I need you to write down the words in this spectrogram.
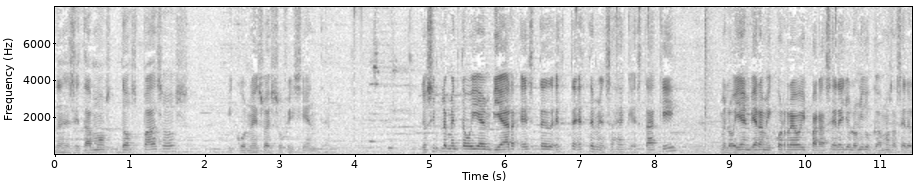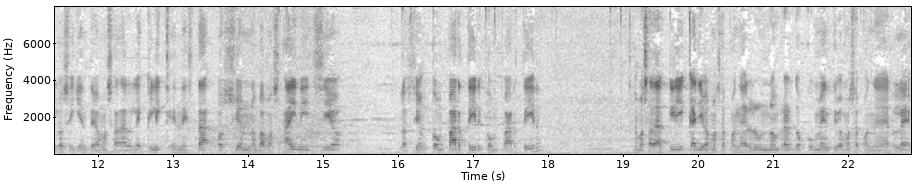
necesitamos dos pasos y con eso es suficiente. Yo simplemente voy a enviar este, este, este mensaje que está aquí, me lo voy a enviar a mi correo y para hacer ello lo único que vamos a hacer es lo siguiente, vamos a darle clic en esta opción, nos vamos a inicio la opción compartir, compartir. Vamos a dar clic allí, vamos a ponerle un nombre al documento y vamos a ponerle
